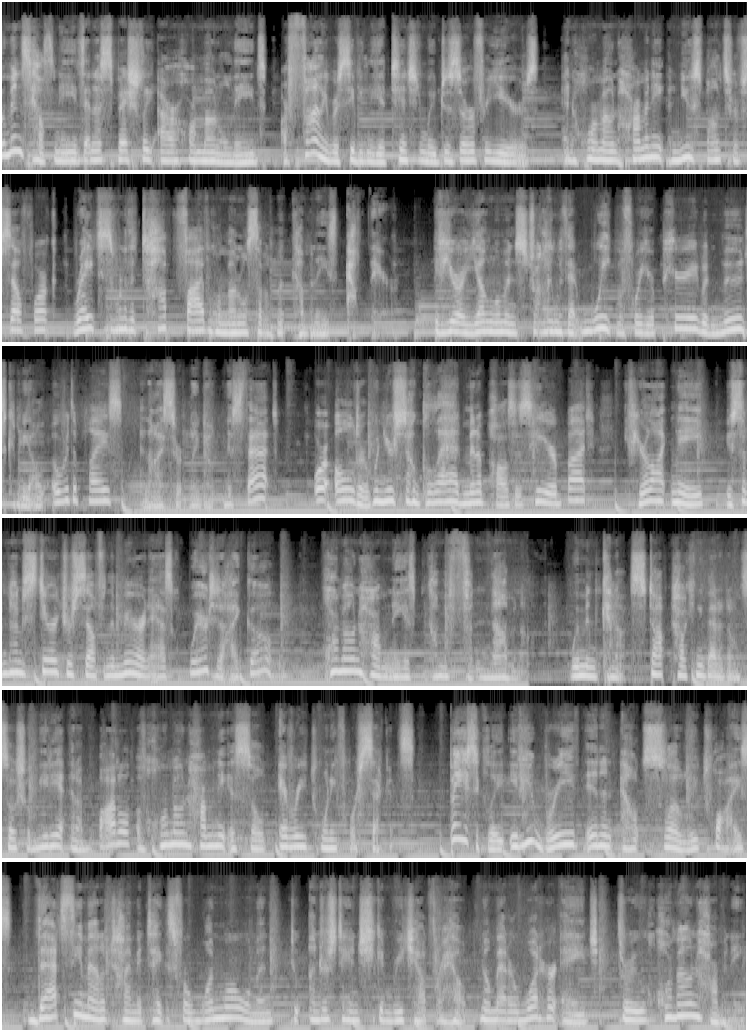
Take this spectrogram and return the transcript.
Women's health needs, and especially our hormonal needs, are finally receiving the attention we've deserved for years. And Hormone Harmony, a new sponsor of Self Work, rates as one of the top five hormonal supplement companies out there. If you're a young woman struggling with that week before your period when moods can be all over the place, and I certainly don't miss that, or older when you're so glad menopause is here, but if you're like me, you sometimes stare at yourself in the mirror and ask, where did I go? Hormone Harmony has become a phenomenon. Women cannot stop talking about it on social media, and a bottle of Hormone Harmony is sold every 24 seconds. Basically, if you breathe in and out slowly twice, that's the amount of time it takes for one more woman to understand she can reach out for help, no matter what her age, through Hormone Harmony.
